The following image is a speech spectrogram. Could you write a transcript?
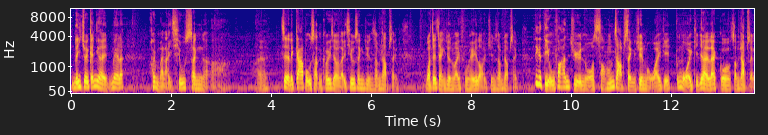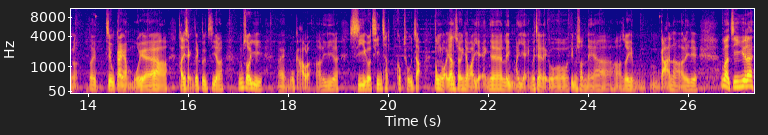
你最緊要係咩咧？佢唔係黎超星啊，係啊，即係你家寶神區就黎超星轉沈集成。或者鄭俊偉富起來轉沈集成，呢個調翻轉喎，沈集成轉無偉傑，咁無偉傑一係叻過沈集成啦，所以照計係唔會嘅嚇，睇成績都知啦。咁所以誒唔好搞啦啊！呢啲咧試過千七谷草集，東來欣賞就話贏啫，你唔係贏嗰隻嚟嘅喎，點信你啊嚇？所以唔唔揀啊呢啲。咁啊至於咧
